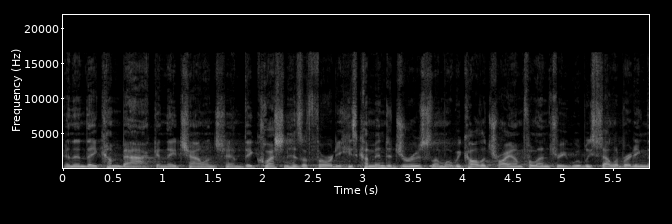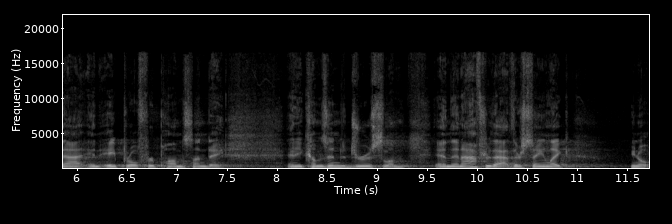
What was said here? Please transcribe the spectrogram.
And then they come back and they challenge him. They question his authority. He's come into Jerusalem, what we call the triumphal entry. We'll be celebrating that in April for Palm Sunday. And he comes into Jerusalem. And then after that, they're saying, like, you know,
